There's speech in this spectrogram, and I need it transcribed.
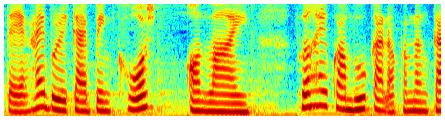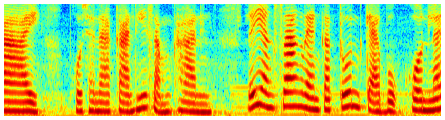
แต่ยังให้บริการเป็นโค้ชออนไลน์ เพื่อให้ความรู้การออกกำลังกาย โภชนาการที่สำคัญ และยังสร้างแรงกระตุ้นแก่บุคคลและ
